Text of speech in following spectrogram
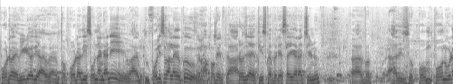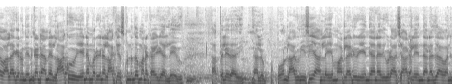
ఫోటో వీడియో ఫోటో తీసుకున్నాం కానీ పోలీసు వాళ్ళకు అప్పక ఆ రోజే తీసుకుపోయారు ఎస్ఐ గారు వచ్చిండు. అది ఫోన్ ఫోన్ కూడా వాళ్ళ దగ్గర ఉంది. ఎందుకంటే ఆమె లాకు ఏ నెంబర్ అయినా లాక్ వేసుకున్నదో మనకు ఐడియా లేదు. అత్తలేదు అది. వాళ్ళు ఫోన్ లాక్ తీసి అందులో ఏం మాట్లాడారు ఏంది అనేది కూడా ఆ చాట్లు ఏంది అనేది అవన్నీ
